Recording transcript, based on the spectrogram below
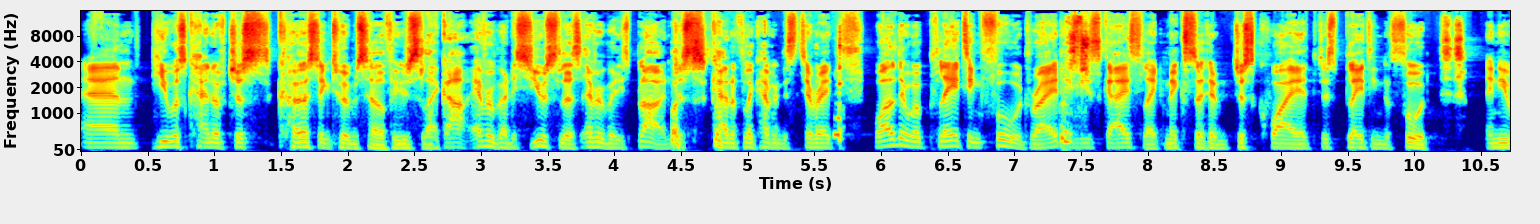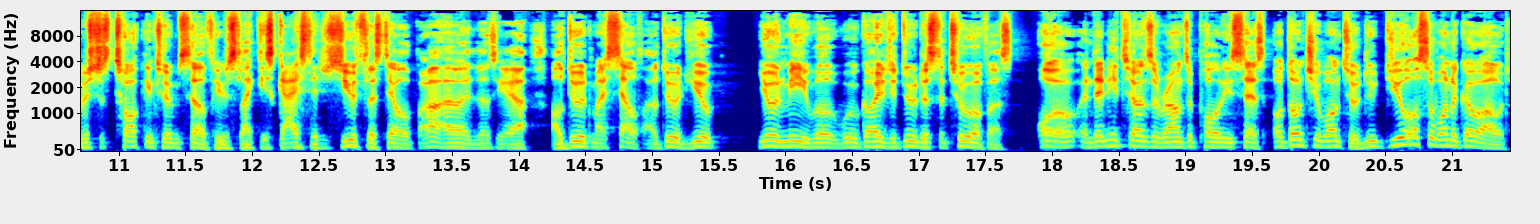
And he was kind of just cursing to himself. He was like, ah, everybody's useless. Everybody's blah. And just kind of like having this tirade while they were plating food, right? And these guys like next to him, just quiet, just plating the food. And he was just talking to himself. He was like, these guys, they're just useless. They're all, blah, blah, blah. I'll do it myself. I'll do it. You, you and me, we'll, we're going to do this, the two of us. Oh, and then he turns around to Paul. And he says, oh, don't you want to? Do, do you also want to go out?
